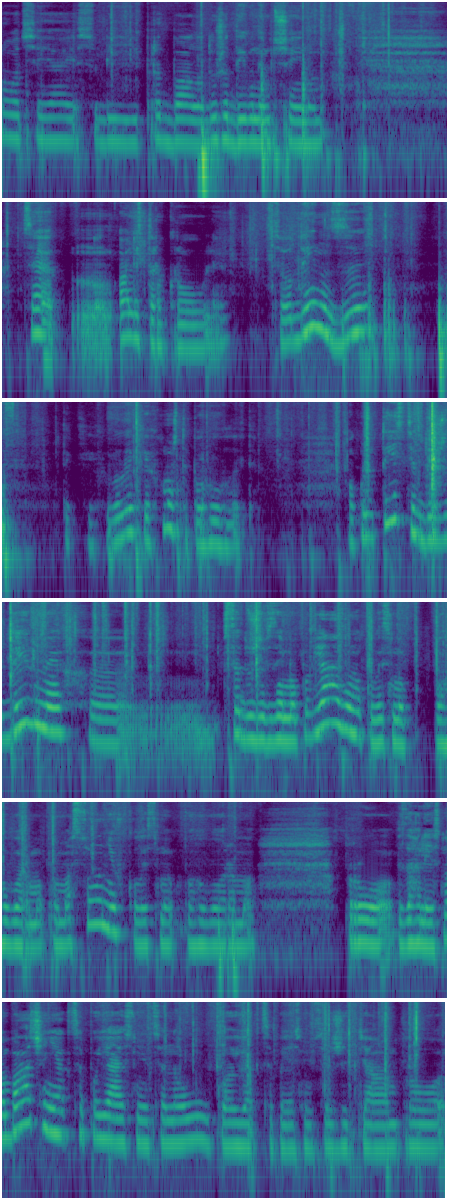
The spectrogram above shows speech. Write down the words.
році, я собі її придбала дуже дивним чином. Це ну, Алістера Кроулі. Це один з таких великих, можете погуглити. Окультистів, дуже дивних, е, все дуже взаємопов'язано. Колись ми поговоримо про масонів, колись ми поговоримо про взагалі яснобачення, як це пояснюється наукою, як це пояснюється життям. про...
